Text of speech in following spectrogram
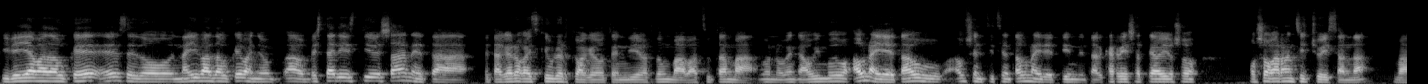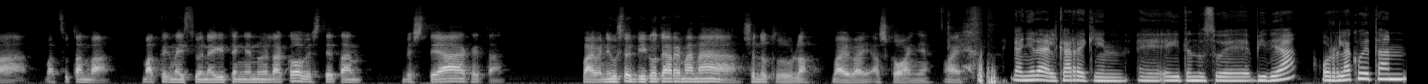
ideia badauke, ez, edo nahi badauke, baina ba, besteari ez dio esan, eta eta gero gaizki ulertuak egoten dio, orduan, ba, batzutan, ba, bueno, venga, hau ingo hau nahi eta hau, hau sentitzen, hau nahi detin, eta elkarri esatea oso, oso garrantzitsua izan da, ba, batzutan, ba, batek nahi zuen egiten genuelako, bestetan besteak, eta Bai, bai, uste bikote harremana sendotu dula, bai, bai, asko gaina, bai. Gainera, elkarrekin e, egiten duzue bidea, Horrelakoetan,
